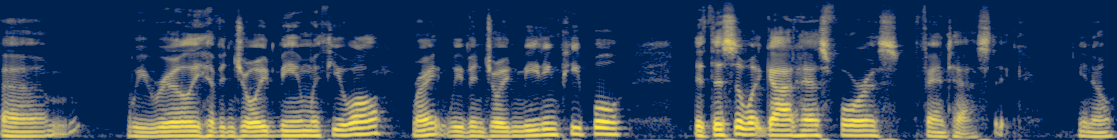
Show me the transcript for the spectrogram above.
Um, we really have enjoyed being with you all, right? We've enjoyed meeting people. If this is what God has for us, fantastic. You know,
